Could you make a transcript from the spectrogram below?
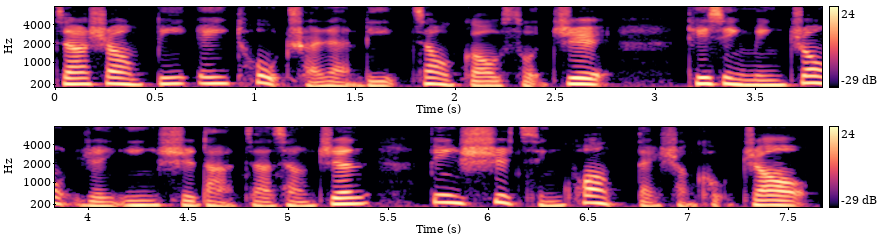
加上 BA two 传染力较高所致。提醒民众仍应施打加强针，并视情况戴上口罩。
